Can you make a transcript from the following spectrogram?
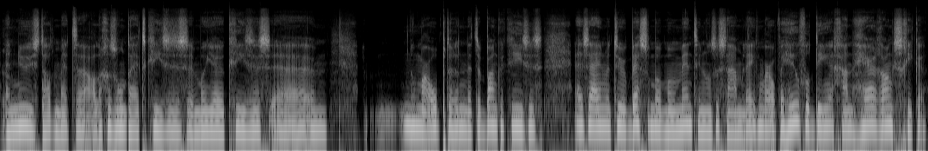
Ja. En nu is dat met uh, alle gezondheidscrisis, milieucrisis, uh, noem maar op, de, de bankencrisis. Er zijn natuurlijk best wel momenten in onze samenleving waarop we heel veel dingen gaan herrangschikken.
